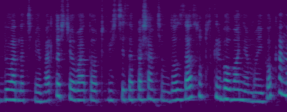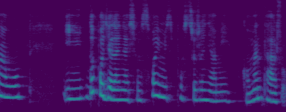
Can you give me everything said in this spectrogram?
była dla Ciebie wartościowa, to oczywiście zapraszam Cię do zasubskrybowania mojego kanału i do podzielenia się swoimi spostrzeżeniami w komentarzu.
